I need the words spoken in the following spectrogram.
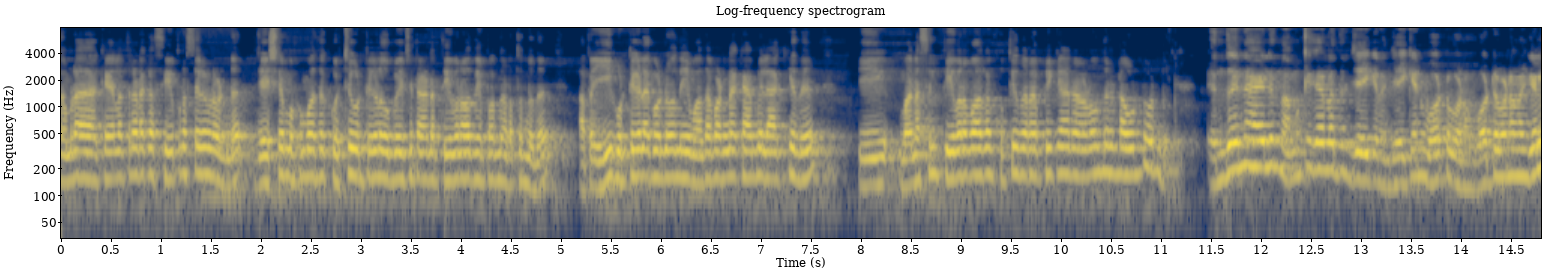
നമ്മുടെ കേരളത്തിലടക്കം സീപ്രസുകളുണ്ട് ജെയ്ഷെ മുഹമ്മദ് കൊച്ചു കുട്ടികളെ ഉപയോഗിച്ചിട്ടാണ് തീവ്രവാദം ഇപ്പോൾ നടത്തുന്നത്. അപ്പോൾ ഈ കുട്ടികളെ കൊണ്ടുവന്ന് ഈ മതപഠന ക്യാമ്പിലാക്കിയത് ഈ മനസ്സിൽ തീവ്രവാദം കുത്തി നിറപ്പിക്കാനാണോ എന്നൊരു ഡൗട്ടും ഉണ്ട്. എന്തു തന്നെ ആയാലും നമുക്ക് കേരളത്തിൽ ജയിക്കണം. ജയിക്കാൻ വോട്ട് വേണം. വോട്ട് വേണമെങ്കിൽ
